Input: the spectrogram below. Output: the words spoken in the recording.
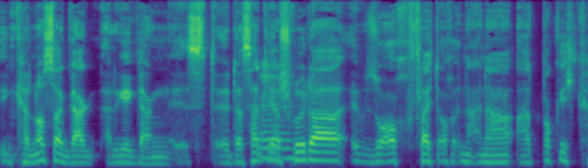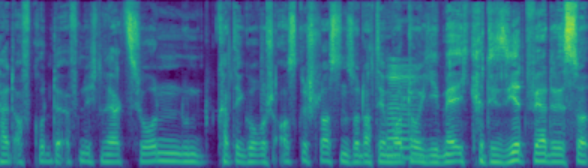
den Kanosser angegangen ist. Äh, das hat mhm. ja Schröder äh, so auch vielleicht auch in einer Art Bockigkeit aufgrund der öffentlichen Reaktionen nun kategorisch ausgeschlossen, so nach dem mhm. Motto, je mehr ich kritisiert werde, desto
